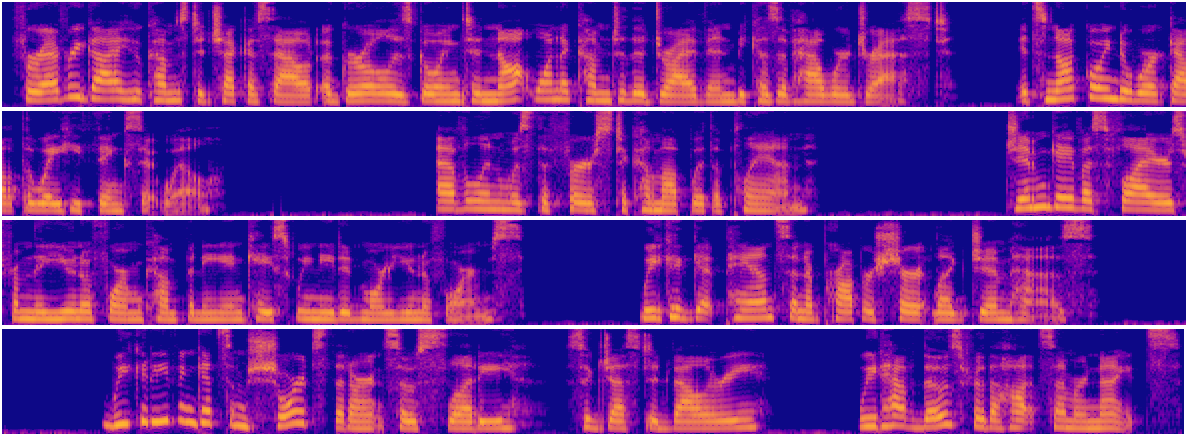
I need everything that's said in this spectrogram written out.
For every guy who comes to check us out, a girl is going to not want to come to the drive in because of how we're dressed. It's not going to work out the way he thinks it will. Evelyn was the first to come up with a plan. Jim gave us flyers from the uniform company in case we needed more uniforms. We could get pants and a proper shirt like Jim has. We could even get some shorts that aren't so slutty, suggested Valerie. We'd have those for the hot summer nights.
